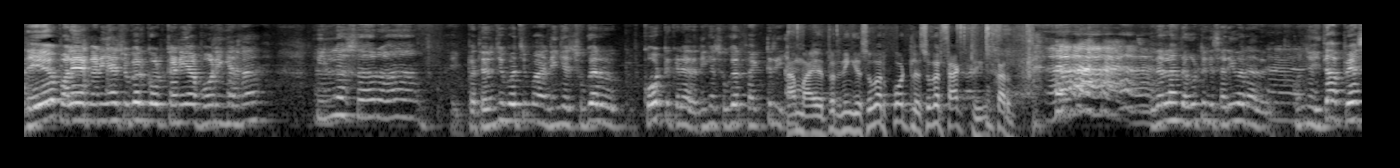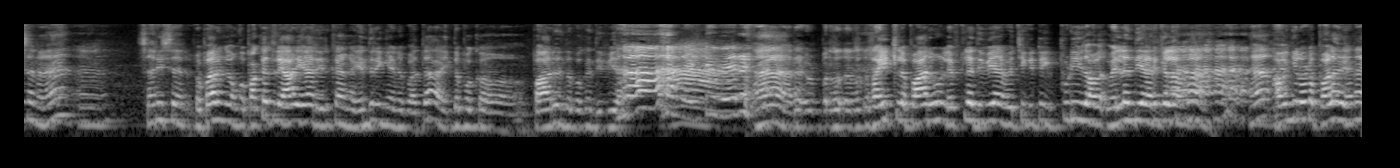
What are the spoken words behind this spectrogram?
அதே? பழைய கனியா சுகர் கோட் கனியா போனீங்கன்னா இல்ல சார் இப்ப தெரிஞ்சு போச்சுமா? நீங்க சுகர் கோட்டு கிடையாது. நீங்க சுகர் ஃபேக்டரி ஆமா இப்போ நீங்க சுகர் கோட்ல சுகர் ஃபேக்டரி உட்காருங்க. இதெல்லாம் இந்த வீட்டுக்கு சரி வராது. கொஞ்சம் இதா பேசணும். சரி சார் இப்ப பாருங்க உங்க பக்கத்துல யார் யார் இருக்காங்க? எந்திரிங்கன்னு பார்த்தா இந்த பக்கம் பாரு இந்த பக்கம் திவ்யா. ரைட்ல பாருவும் லெஃப்ட்ல திவ்யா வச்சுக்கிட்டு இப்படி வெள்ளந்தியா இருக்கலாமா? அவங்களோட பழகு என்ன?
